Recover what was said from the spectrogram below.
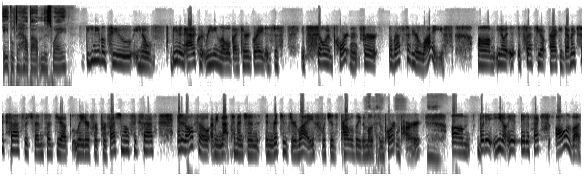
able to help out in this way? Being able to, you know, be at an adequate reading level by third grade is just, it's so important for the rest of your life. Um, you know, it, it, sets you up for academic success, which then sets you up later for professional success. And it also, I mean, not to mention, enriches your life, which is probably the most okay. important part. Um, but it, you know, it, it affects all of us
